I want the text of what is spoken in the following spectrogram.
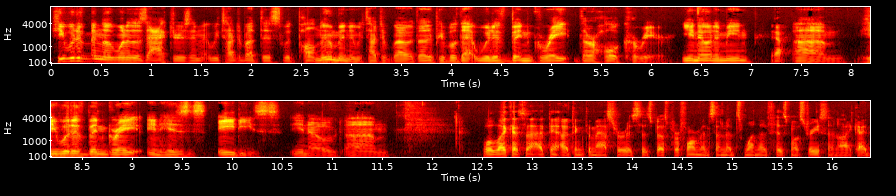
he would have been the, one of those actors, and we talked about this with Paul Newman, and we talked about with other people that would have been great their whole career. You know what I mean? Yeah. Um, he would have been great in his 80s. You know. Um, well, like I said, I think I think The Master is his best performance, and it's one of his most recent. Like I,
